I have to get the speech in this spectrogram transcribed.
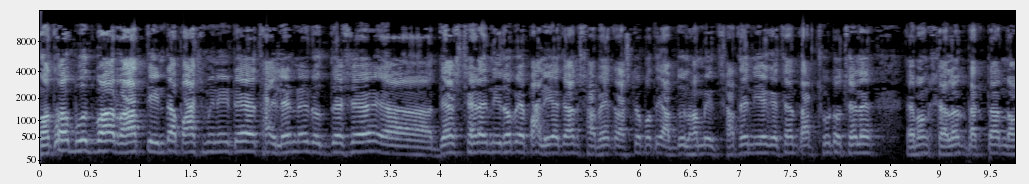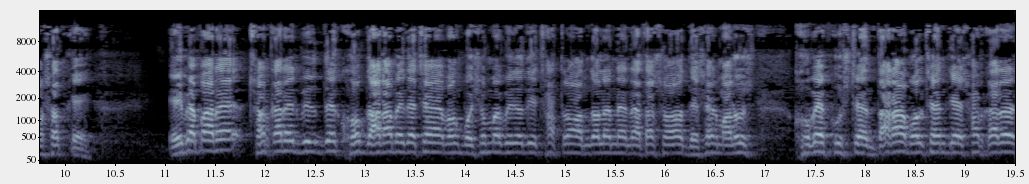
গত বুধবার রাত তিনটা পাঁচ মিনিটে থাইল্যান্ডের উদ্দেশ্যে দেশ ছেড়ে নীরবে পালিয়ে যান সাবেক রাষ্ট্রপতি আব্দুল হামিদ। সাথে নিয়ে গেছেন তার ছোট ছেলে এবং শ্যালক ডাক্তার নওশাদকে। এই ব্যাপারে সরকারের বিরুদ্ধে ক্ষোভ ধারা বেঁধেছে এবং বৈষম্য বিরোধী ছাত্র আন্দোলনের নেতা সহ দেশের মানুষ ক্ষোভে ফুসছেন। তারা বলছেন যে সরকারের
